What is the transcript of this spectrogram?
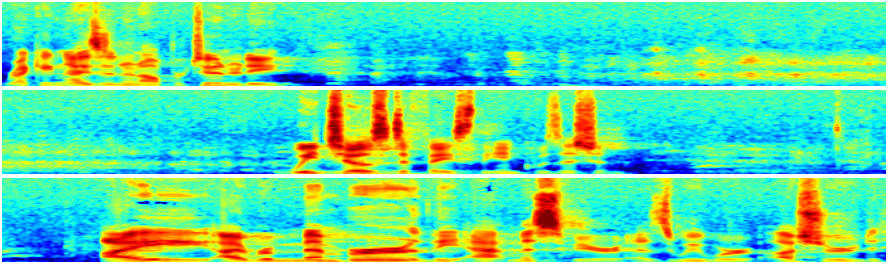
recognizing an opportunity, we chose to face the Inquisition. I, I remember the atmosphere as we were ushered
